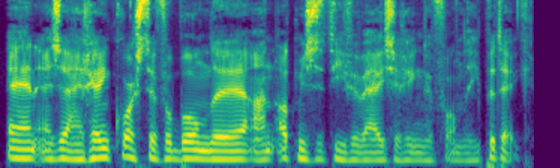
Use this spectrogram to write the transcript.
En er zijn geen kosten verbonden aan administratieve wijzigingen van de hypotheek.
